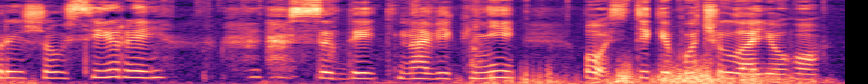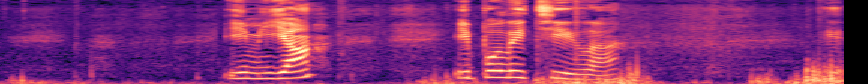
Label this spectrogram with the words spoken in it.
прийшов сірий, сидить на вікні. Ось, тільки почула його ім'я і полетіла. І...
